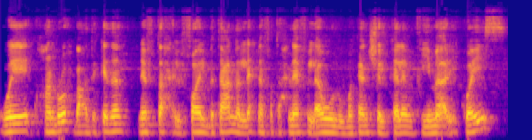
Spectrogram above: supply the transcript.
وهنروح بعد كده نفتح ال file بتاعنا اللي إحنا فتحناه في الأول وما كانش الكلام فيه مقري كويس.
